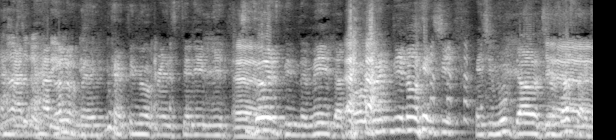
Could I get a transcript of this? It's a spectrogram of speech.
I had, I had one of my, my female friends telling me she's Uh. always been the maid at home, and you know, and she and she moved out. She was just like,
